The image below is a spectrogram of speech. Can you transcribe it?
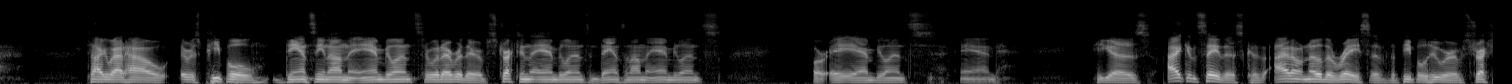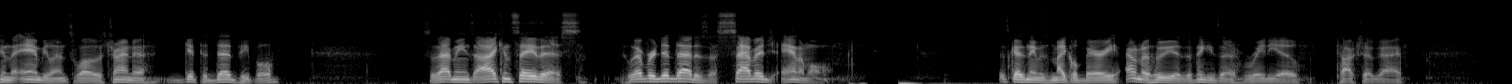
talking about how there was people dancing on the ambulance or whatever. They're obstructing the ambulance and dancing on the ambulance. or a ambulance, and he goes, I can say this because I don't know the race of the people who were obstructing the ambulance while it was trying to get to dead people. So that means I can say this whoever did that is a savage animal. This guy's name is Michael Berry. I don't know who he is. I think he's a radio talk show guy.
